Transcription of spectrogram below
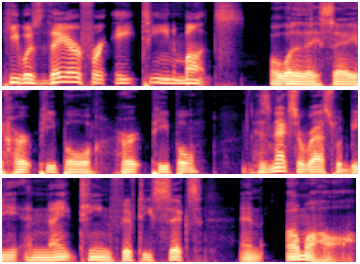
He was there for 18 months. Well, what do they say? Hurt people, hurt people. His next arrest would be in 1956 in Omaha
